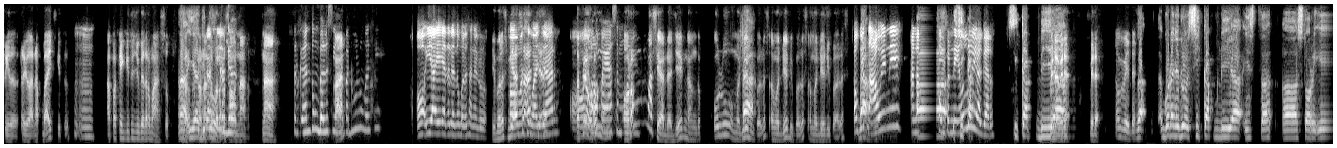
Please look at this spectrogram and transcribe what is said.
real real anak baik gitu. Mm-mm. Apa kayak gitu juga termasuk? Nah, iya gitu. tebar Terga- pesona. Nah, Tergantung balesnya Kan? apa dulu gak sih? Oh iya iya tergantung balasannya dulu. ya balas Kalau biasa masih aja. wajar. Oh, Tapi ya orang kayak semua orang masih ada aja yang nganggep oh lu sama dia Nah. dibalas, sama dia dibalas, sama dia dibalas. Oh gue Nah. tahu ini anak Eh, company lu sikap, ya Gar. sikap dia. Beda, beda. Beda. Oh beda. Gue nanya dulu, sikap dia insta uh, storyin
